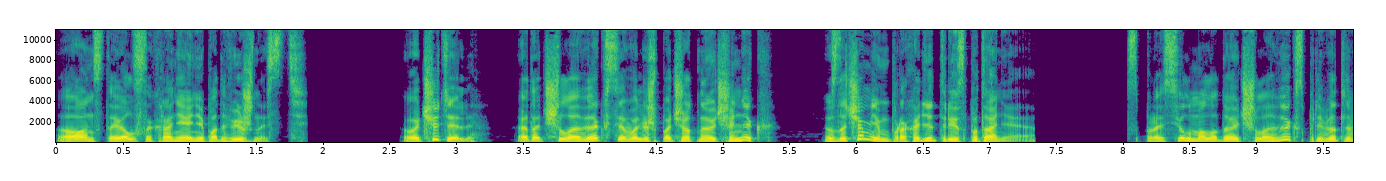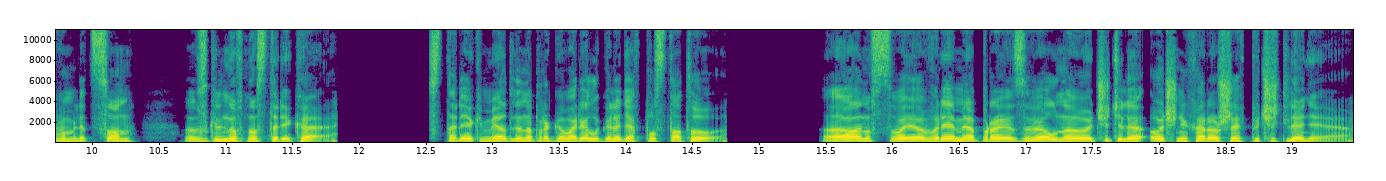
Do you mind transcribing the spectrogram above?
он стоял, сохраняя неподвижность. «Учитель, этот человек всего лишь почетный ученик. Зачем ему проходить три испытания?» Спросил молодой человек с приветливым лицом, взглянув на старика. Старик медленно проговорил, глядя в пустоту. Он в свое время произвел на учителя очень хорошее впечатление.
